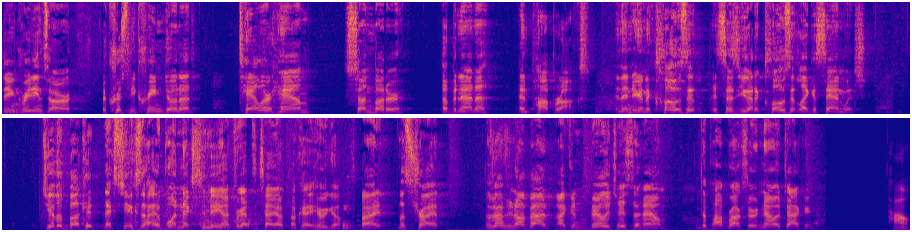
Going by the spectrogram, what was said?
The ingredients are a Krispy Kreme donut, Taylor ham, sun butter, a banana, and Pop Rocks. And then you're gonna close it. It says you gotta close it like a sandwich. Do you have a bucket next to you? Because I have one next to me. I forgot to tell you. Okay, here we go. All right, let's try it. It's actually not bad. I can barely taste the ham. The Pop Rocks are now attacking. 好，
